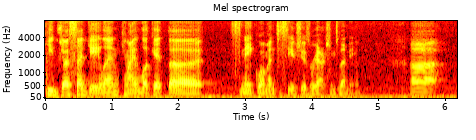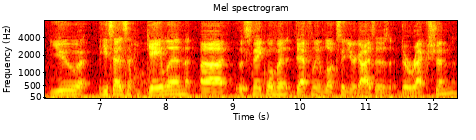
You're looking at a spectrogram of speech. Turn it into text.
he just said Galen. Can I look at the snake woman to see if she has a reaction to that name? Uh, you, he says, Galen, uh, the snake woman, definitely looks in your guys' direction.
